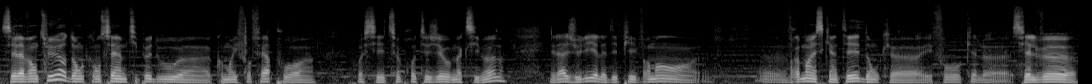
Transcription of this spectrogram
c'est l'aventure, donc on sait un petit peu d'où, comment il faut faire pour, essayer de se protéger au maximum. Et là, Julie, elle a des pieds vraiment, vraiment esquintés, donc il faut qu'elle, si elle veut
